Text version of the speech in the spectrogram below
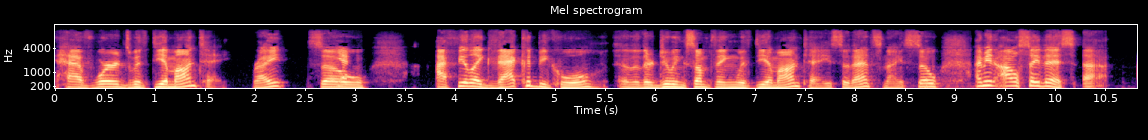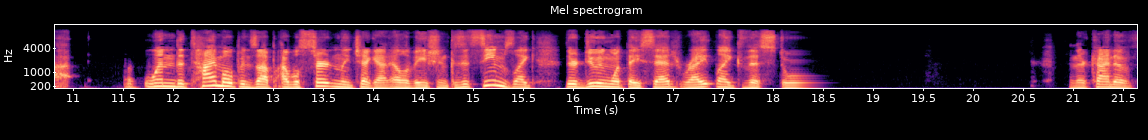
have words with diamante right so Yeah. I feel like that could be cool. Uh, they're doing something with Diamante, so that's nice. So, I mean, I'll say this: uh, I, when the time opens up, I will certainly check out Elevation because it seems like they're doing what they said, right? Like the story, and they're kind of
